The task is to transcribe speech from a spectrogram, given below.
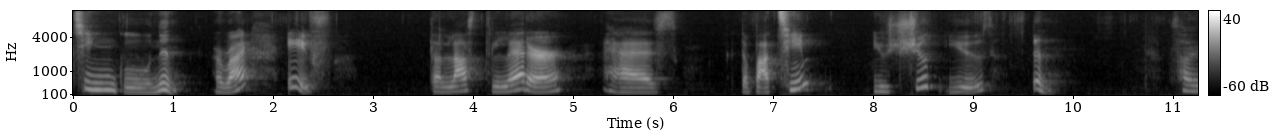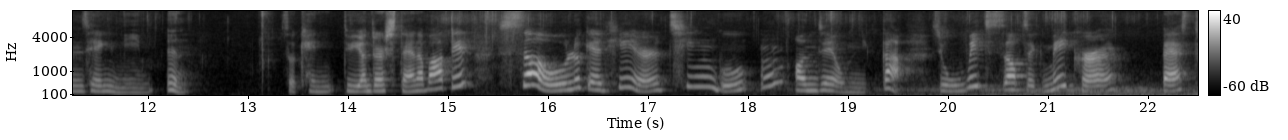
친구는, alright? If the last letter has the 받침, you should use 은. 선생님은. So can do you understand about it? So look at here. 친구는 언제 옵니까? So which subject maker best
